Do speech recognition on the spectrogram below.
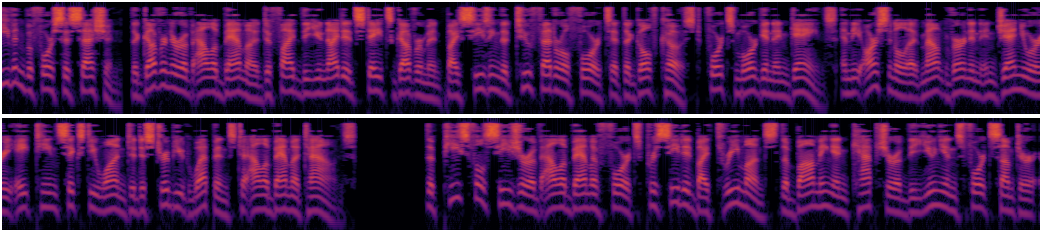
Even before secession, the governor of Alabama defied the United States government by seizing the two federal forts at the Gulf Coast Forts Morgan and Gaines and the arsenal at Mount Vernon in January 1861 to distribute weapons to Alabama towns. The peaceful seizure of Alabama forts preceded by three months the bombing and capture of the Union's Fort Sumter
